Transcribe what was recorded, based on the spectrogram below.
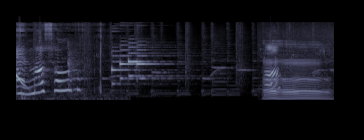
Animals Oh.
